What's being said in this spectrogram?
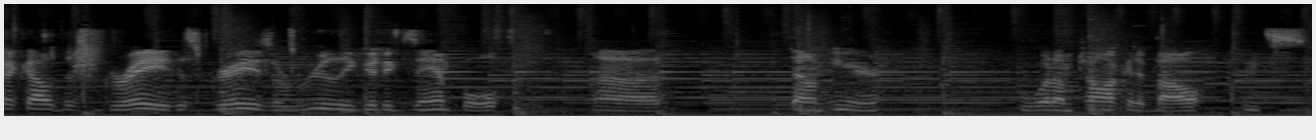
Check out this gray. This gray is a really good example uh, down here what I'm talking about. It's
